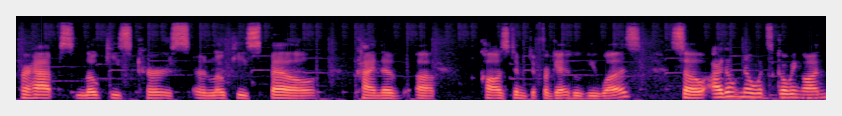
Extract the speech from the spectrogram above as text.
perhaps Loki's curse or Loki's spell kind of uh, caused him to forget who he was. So I don't know what's going on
